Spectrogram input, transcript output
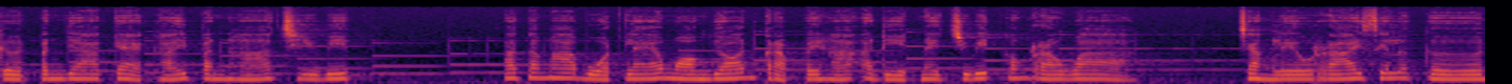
เกิดปัญญาแก้ไขปัญหาชีวิต อาตมาบวชแล้วมองย้อนกลับไปหาอดีตในชีวิตของเราว่าช่างเลวร้ายเสียเหลือเกิน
